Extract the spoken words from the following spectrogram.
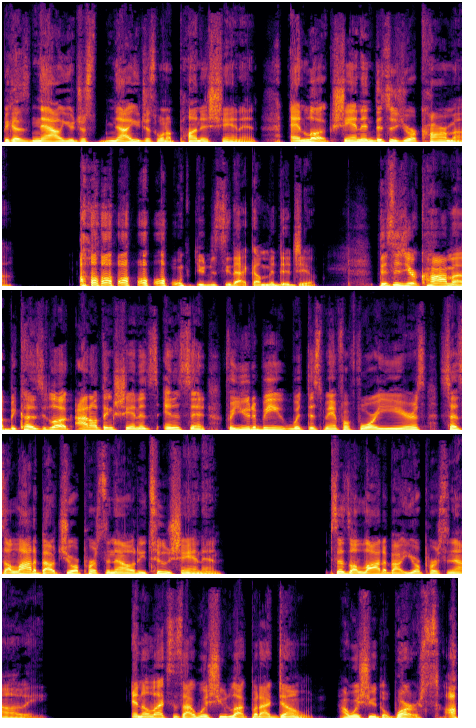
because now you're just now you just want to punish Shannon. And look, Shannon, this is your karma. Oh, you didn't see that coming, did you? This is your karma because look, I don't think Shannon's innocent. For you to be with this man for four years says a lot about your personality too, Shannon. It says a lot about your personality. And Alexis, I wish you luck, but I don't. I wish you the worst. I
